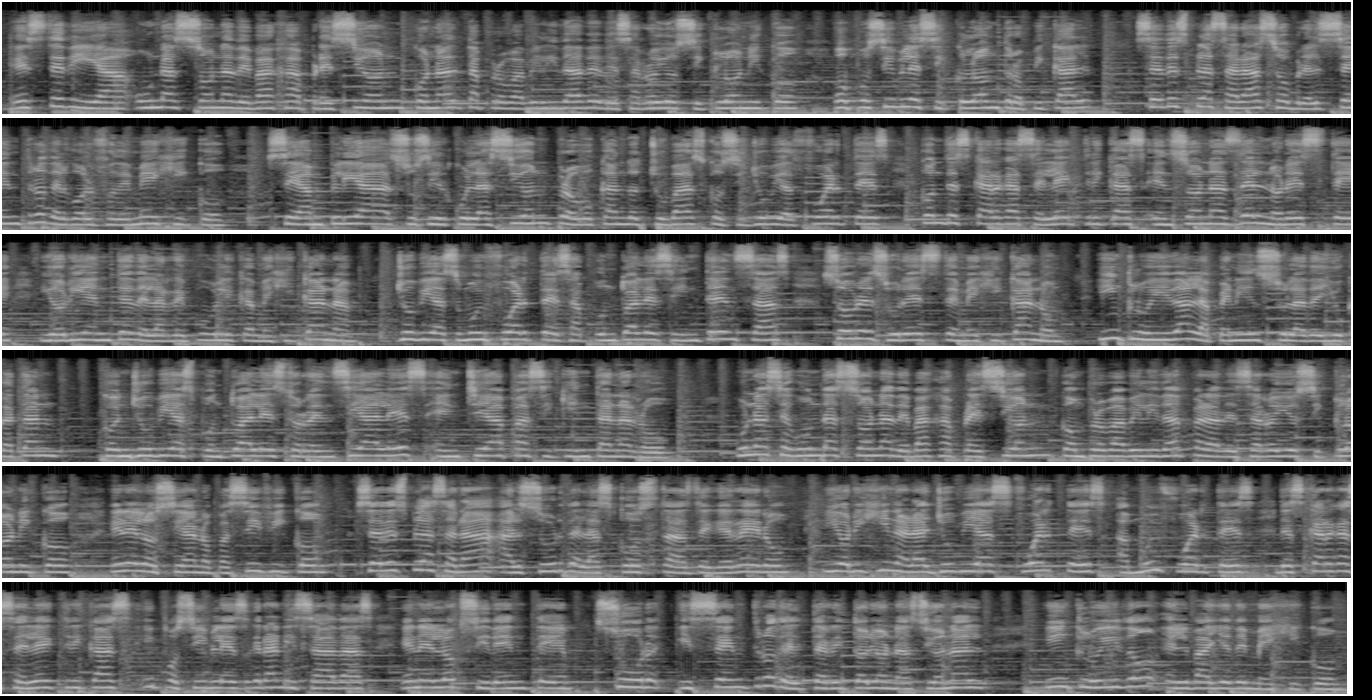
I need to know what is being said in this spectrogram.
Este día, una zona de baja presión con alta probabilidad de desarrollo ciclónico o posible ciclón tropical se desplazará sobre el centro del Golfo de México. Se amplía su circulación provocando chubascos y lluvias fuertes con descargas eléctricas en zonas del noreste y oriente de la República Mexicana. Lluvias muy fuertes a puntuales e intensas sobre el sureste mexicano, incluida la península de Yucatán, con lluvias puntuales torrenciales en Chiapas y Quintana Roo una segunda zona de baja presión con probabilidad para desarrollo ciclónico en el Océano Pacífico se desplazará al sur de las costas de Guerrero y originará lluvias fuertes a muy fuertes, descargas eléctricas y posibles granizadas en el occidente, sur y centro del territorio nacional, incluido el Valle de México.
